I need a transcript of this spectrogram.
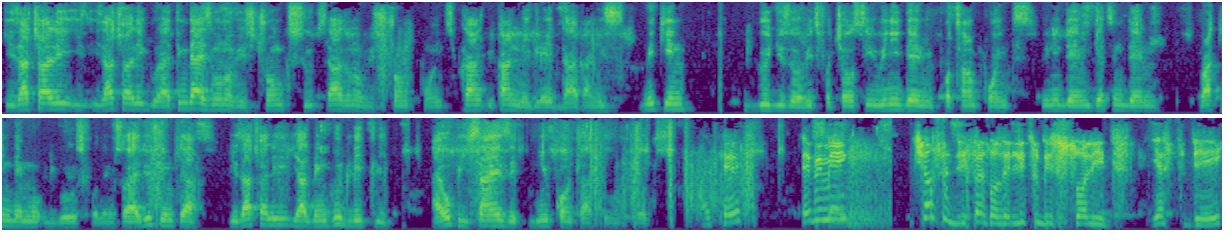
He's actually, he's actually good. I think that is one of his strong suits. That's one of his strong points. You can't, you can't neglect that. And he's making good use of it for Chelsea. We need them important points. We need them getting them, racking them up the goals for them. So I do think, yeah, he's actually he has been good lately. I hope he signs a new contract too. But Okay, Ebimi, Chelsea defense was a little bit solid yesterday.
